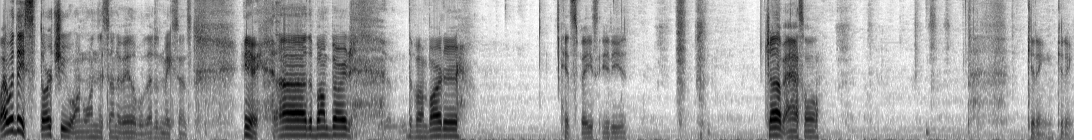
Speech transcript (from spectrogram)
Why would they start you on one that's unavailable? That doesn't make sense. Anyway, uh the bombard the bombardier hit space, idiot. Shut up, asshole. Kidding, kidding.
